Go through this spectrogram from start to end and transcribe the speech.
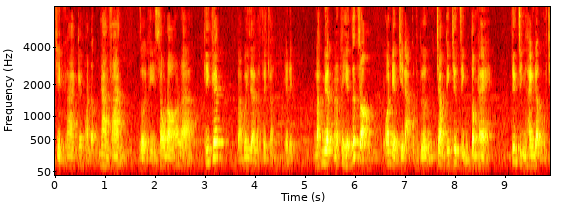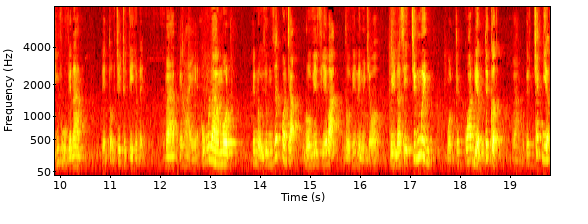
triển khai cái hoạt động đàm phán, rồi thì sau đó là ký kết và bây giờ là phê chuẩn hiệp định. Đặc biệt nó thể hiện rất rõ quan điểm chỉ đạo của Thủ tướng trong cái chương trình tổng thể, chương trình hành động của chính phủ Việt Nam để tổ chức thực thi hiệp định. Và cái này cũng là một cái nội dung rất quan trọng đối với phía bạn, đối với Liên minh châu Âu. Vì nó sẽ chứng minh một cái quan điểm tích cực và một cái trách nhiệm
